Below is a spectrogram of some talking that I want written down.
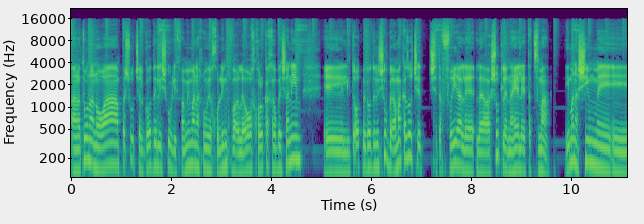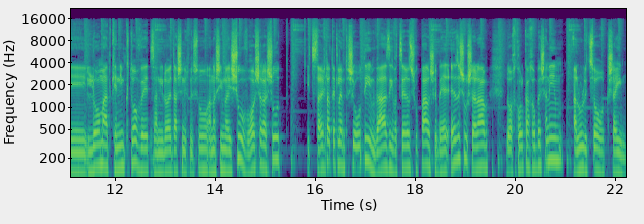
הנתון הנורא פשוט של גודל יישוב, לפעמים אנחנו יכולים כבר לאורך כל כך הרבה שנים אה, לטעות בגודל יישוב ברמה כזאת ש, שתפריע ל, לרשות לנהל את עצמה. אם אנשים אה, אה, לא מעדכנים כתובת, אז אני לא יודע שנכנסו אנשים ליישוב, ראש הרשות יצטרך לתת להם את השירותים, ואז ייווצר איזשהו פער שבאיזשהו שלב, לאורך כל כך הרבה שנים, עלול ליצור קשיים.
